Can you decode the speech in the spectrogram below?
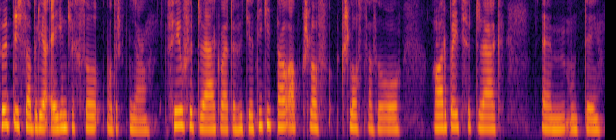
Heute ist es aber ja eigentlich so, oder ja, viele Verträge werden heute ja digital abgeschlossen, also Arbeitsverträge. Ähm, und dann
